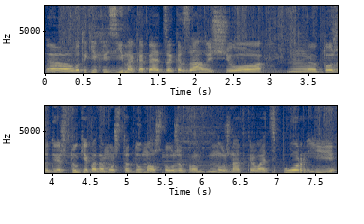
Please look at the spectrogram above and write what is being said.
э, вот таких резинок опять заказал еще тоже две штуки, потому что думал, что уже нужно открывать спор и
